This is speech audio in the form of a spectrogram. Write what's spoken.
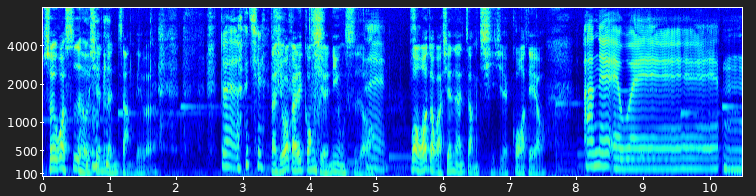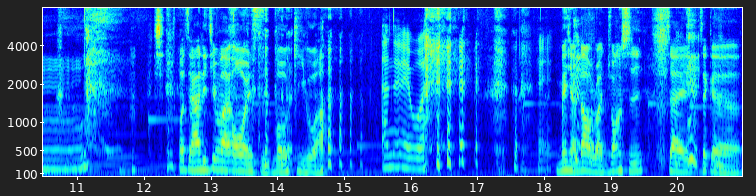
所以我适合仙人掌，对吧？对，而且，但是我跟你讲一个 news 哦，我我都把仙人掌起节挂掉。安尼会为，嗯，我知影你今晚 OS 无救啊。安尼会。没想到软装师在这个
